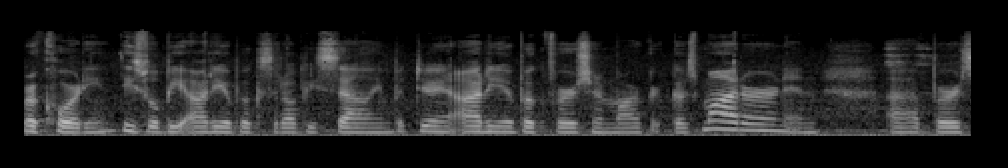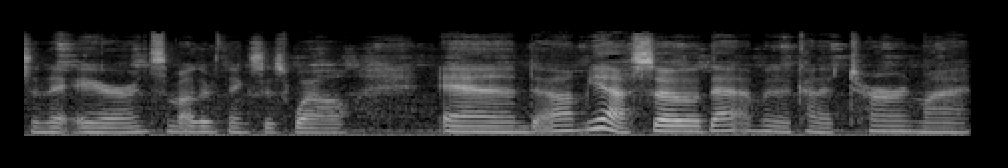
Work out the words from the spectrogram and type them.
recording. These will be audiobooks that I'll be selling, but doing an audiobook version of Margaret Goes Modern and uh, Birds in the Air and some other things as well. And um, yeah, so that I'm going to kind of turn my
